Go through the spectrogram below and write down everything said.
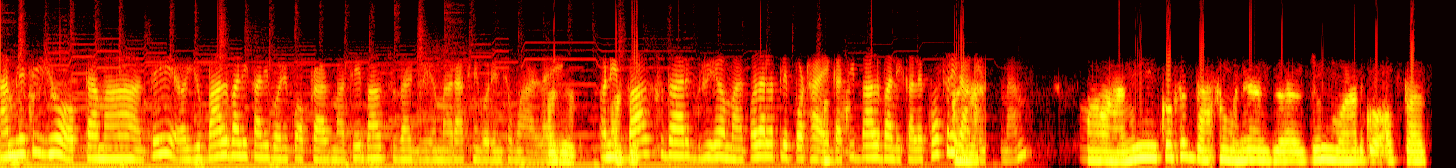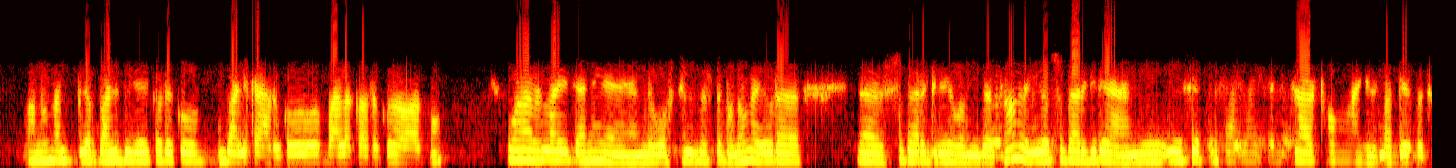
हामीले चाहिँ यो हप्तामा चाहिँ यो बालबालिकाले गरेको अपराधमा चाहिँ बाल सुधार गृहमा राख्ने गरिन्छ उहाँहरूलाई। अनि बाल सुधार गृहमा अदालतले पठाएका चाहिँ बालबालिकालाई कसरी राख्ने म्याम? हामी कसरी राख्छौँ भने जुन उहाँहरूको अपराध भनौँ न बाल विजय गरेको बालिकाहरूको बालकहरूको उहाँहरूलाई चाहिँ हामीले होस्टेल जस्तो भनौँ न एउटा सुधार गृह भनिन्छ यो सुधार गृह हामी यो चाहिँ चार ठाउँमा हेर्न दिएको छ।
